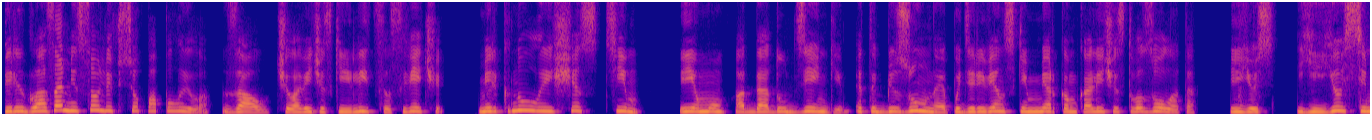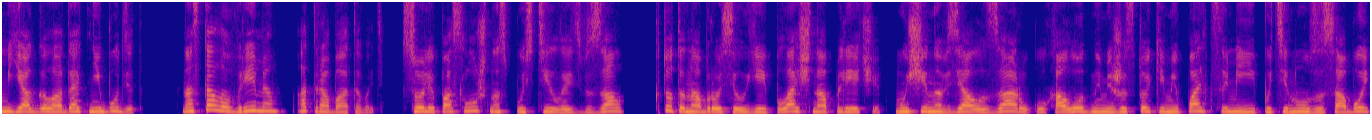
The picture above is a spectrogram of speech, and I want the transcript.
Перед глазами Соли все поплыло. Зал, человеческие лица, свечи. Мелькнул и исчез Тим. ему отдадут деньги. Это безумное по деревенским меркам количество золота. Ее, ее семья голодать не будет. Настало время отрабатывать. Соли послушно спустилась в зал. Кто-то набросил ей плащ на плечи. Мужчина взял за руку холодными жестокими пальцами и потянул за собой.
